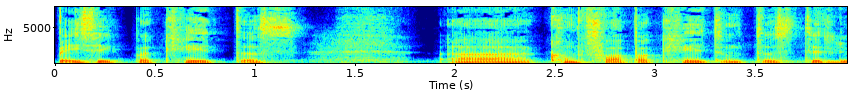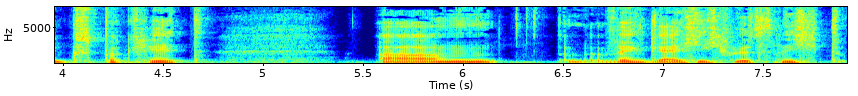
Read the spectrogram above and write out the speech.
Basic-Paket, das äh, Komfortpaket und das Deluxe-Paket. Ähm, wenngleich ich würde es nicht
